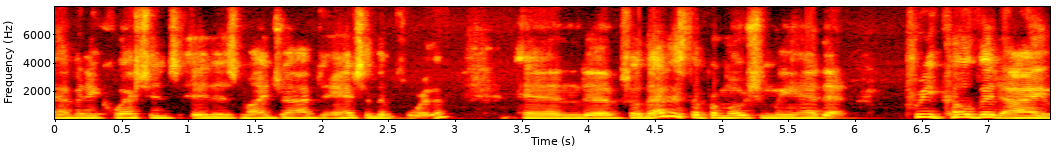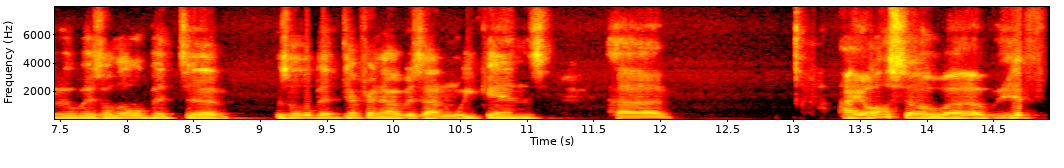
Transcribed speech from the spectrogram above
have any questions, it is my job to answer them for them, and uh, so that is the promotion we had. That pre-COVID, I it was a little bit. Uh, was a little bit different. I was on weekends. Uh, I also, uh, if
